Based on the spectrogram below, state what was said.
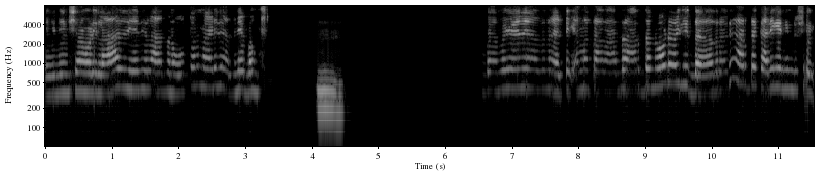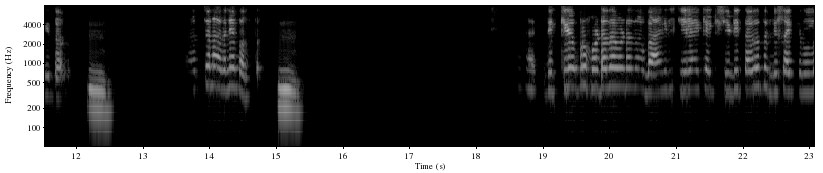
ಐದ್ ನಿಮಿಷ ನೋಡಿಲ್ಲ ಏನಿಲ್ಲ ಅದನ್ನ ಓಪನ್ ಮಾಡಿದೆ ಅದನ್ನೇ ಬಂತು. ಹ್ಮ್. ಆಮೇಲೆ ಮತ್ತ ಅರ್ಧ ನೋಡಿ ಹೋಗಿದ್ದ ಅದ್ರಾಗ ಅರ್ಧ ಕಡೆಗೆ ನಿಂದಿಸಿ ಹೋಗಿದ್ದ. ಅದು ಹ್ಮ್ ಅಚ್ಚನ ಅದನ್ನೇ ಬಂತು. ಹ್ಮ್. ಡಿಕ್ಕಿ ಒಬ್ರು ಹೊಡೆದ ಹೊಡೆದ ಬಾಗಿಲು ಕೀಲಿ ಹಾಕಿ ಸಿಡಿ ತೆಗೆದು ಬಿಸಾಕಿಲ್ಲ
